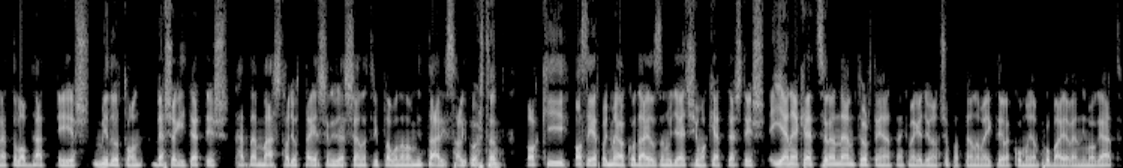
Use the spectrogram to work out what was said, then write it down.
mellett a labdát, és Middleton besegített, és hát nem mást hagyott teljesen üresen a tripla vonalon, mint Tyrese Halliburton aki azért, hogy megakadályozzon ugye egy sima kettest, és ilyenek egyszerűen nem történhetnek meg egy olyan csapatnál, amelyik tényleg komolyan próbálja venni magát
